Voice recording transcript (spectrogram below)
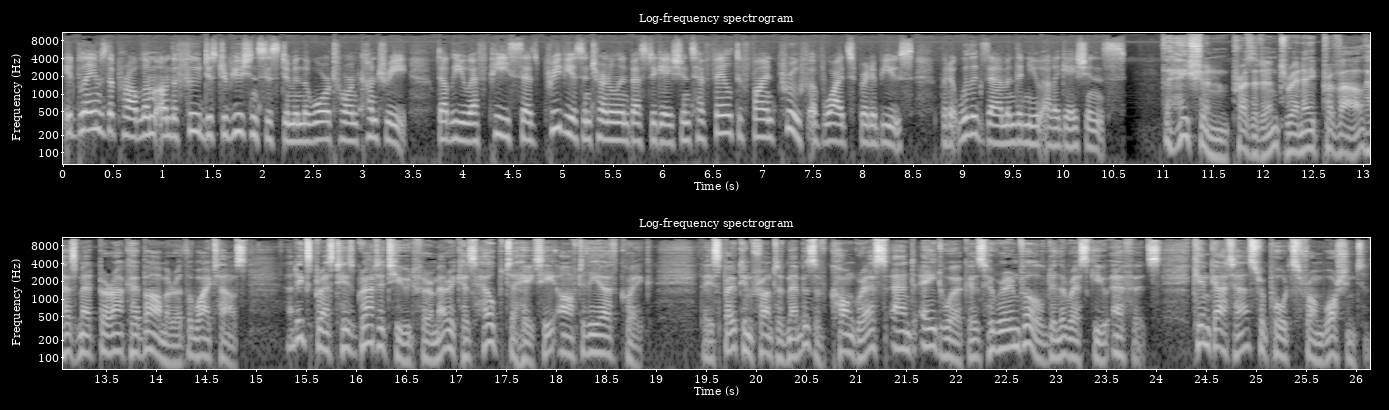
It blames the problem on the food distribution system in the war-torn country. WFP says previous internal investigations have failed to find proof of widespread abuse, but it will examine the new allegations. The Haitian President Rene Preval has met Barack Obama at the White House and expressed his gratitude for America's help to Haiti after the earthquake. They spoke in front of members of Congress and aid workers who were involved in the rescue efforts. Kim Ghattas reports from Washington.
